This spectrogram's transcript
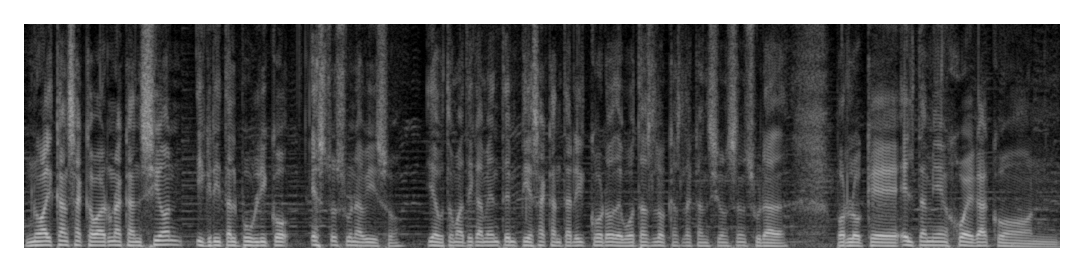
No alcanza a acabar una canción y grita al público, esto es un aviso. Y automáticamente empieza a cantar el coro de Botas Locas, la canción censurada. Por lo que él también juega con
